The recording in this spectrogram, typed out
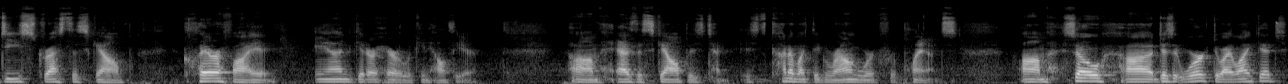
de stress the scalp, clarify it, and get our hair looking healthier. Um, as the scalp is, ten- is kind of like the groundwork for plants. Um, so, uh, does it work? Do I like it?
